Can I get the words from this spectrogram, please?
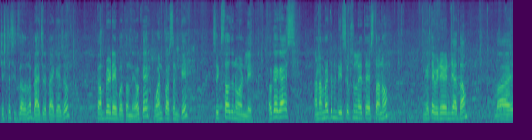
just six థౌసండ్లో బ్యాచులర్ ప్యాకేజ్ కంప్లీట్ అయిపోతుంది ఓకే? వన్ పర్సన్కి six thousand only okay guys ఆ నెంబర్ అయితే నేను డిస్క్రిప్షన్లో అయితే ఇస్తాను ఇంకైతే వీడియో ఎండ్ చేద్దాం. బాయ్.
